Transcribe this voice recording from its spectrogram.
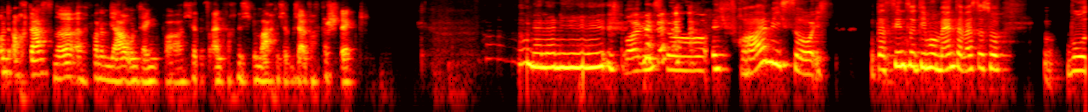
Und auch das, ne, äh, von einem Jahr undenkbar. Ich hätte es einfach nicht gemacht. Ich habe mich einfach versteckt. Oh, Melanie, ich freue mich so. Ich freue mich so. Ich, das sind so die Momente, weißt du, so, wo,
